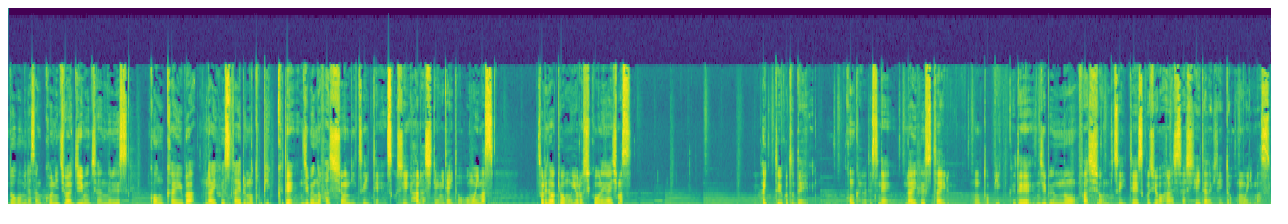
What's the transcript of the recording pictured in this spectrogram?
どうも皆さんこんにちは。ジムチャンネルです。今回はライフスタイルのトピックで自分のファッションについて少し話してみたいと思います。それでは今日もよろしくお願いします。はいということで今回はですねライフスタイルのトピックで自分のファッションについて少しお話しさせていただきたいと思います。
